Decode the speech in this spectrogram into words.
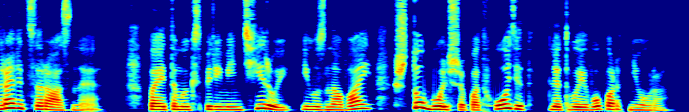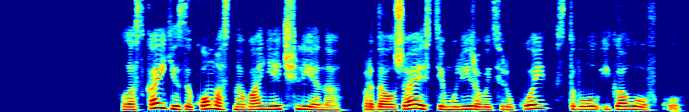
нравится разное. Поэтому экспериментируй и узнавай, что больше подходит для твоего партнера. Ласкай языком основание члена, продолжая стимулировать рукой ствол и головку.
